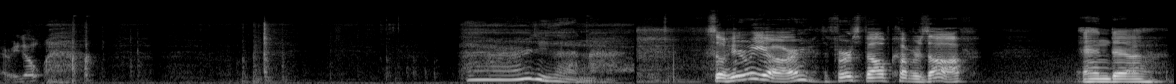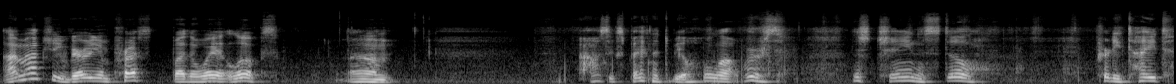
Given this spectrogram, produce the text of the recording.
There we go. Alrighty then. So here we are. The first valve cover's off. And uh, I'm actually very impressed by the way it looks. Um, I was expecting it to be a whole lot worse. This chain is still pretty tight.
